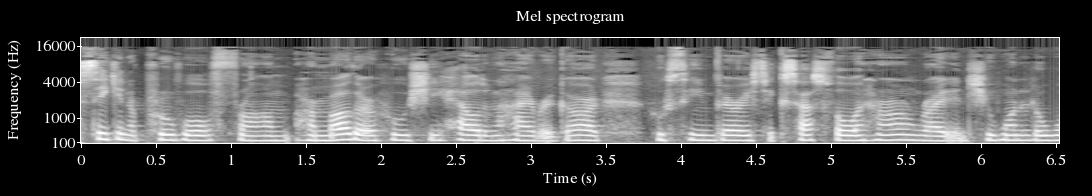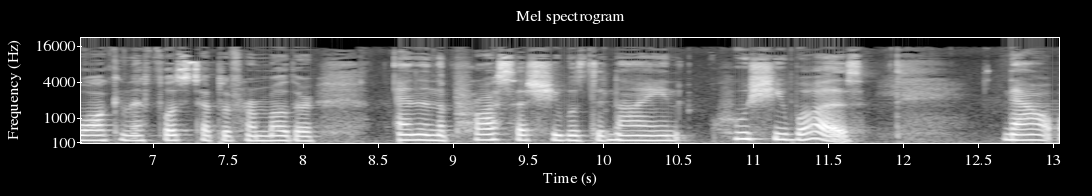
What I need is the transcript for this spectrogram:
seeking approval from her mother, who she held in high regard, who seemed very successful in her own right, and she wanted to walk in the footsteps of her mother. And in the process, she was denying who she was. Now,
